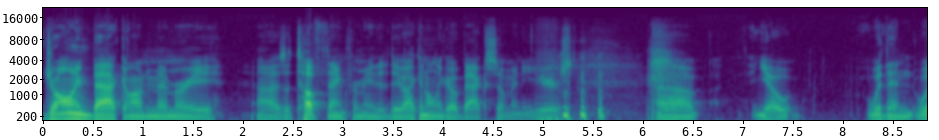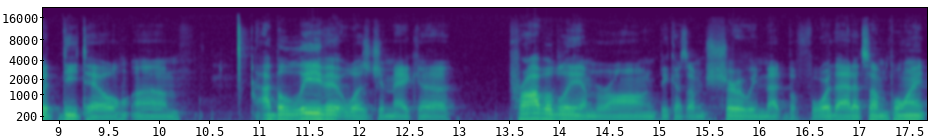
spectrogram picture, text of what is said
drawing back on memory uh, is a tough thing for me to do. I can only go back so many years. uh, you know, within with detail. Um, I believe it was Jamaica. Probably I'm wrong because I'm sure we met before that at some point.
